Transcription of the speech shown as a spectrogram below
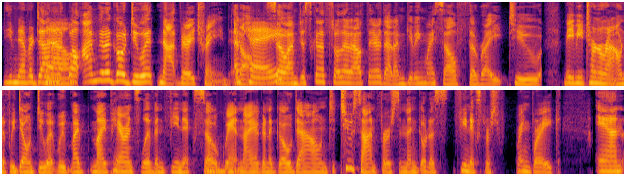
You've never done no. it? Well, I'm going to go do it not very trained at okay. all. So I'm just going to throw that out there that I'm giving myself the right to maybe turn around if we don't do it. We, my, my parents live in Phoenix. So mm-hmm. Grant and I are going to go down to Tucson first and then go to Phoenix for spring break. And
